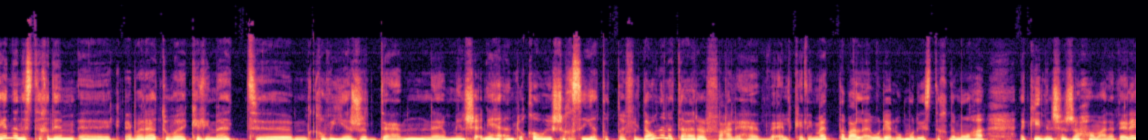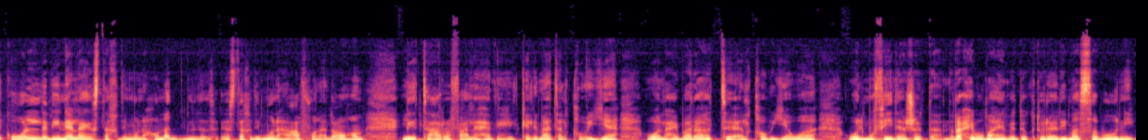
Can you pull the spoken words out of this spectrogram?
أحيانا نستخدم آه، عبارات وكلمات آه، قوية جدا من شأنها أن تقوي شخصية الطفل. دعونا نتعرف على هذه الكلمات. طبعا أولياء الأمور يستخدموها أكيد نشجعهم على ذلك والذين لا يستخدمونها. يستخدمونها عفوا ندعوهم للتعرف على هذه الكلمات القوية والعبارات القوية والمفيدة جدا. رحبوا معي بالدكتورة ريما الصابوني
